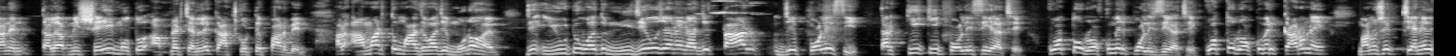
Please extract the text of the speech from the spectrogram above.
জানেন, তাহলে আপনি সেই মতো আপনার চ্যানেলে কাজ করতে পারবেন। আর আমার তো মাঝে মাঝে মনে হয় যে ইউটিউব হয়তো নিজেও জানে না যে তার যে পলিসি তার কি কি পলিসি আছে। কত রকমের পলিসি আছে, কত রকমের কারণে মানুষের চ্যানেল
